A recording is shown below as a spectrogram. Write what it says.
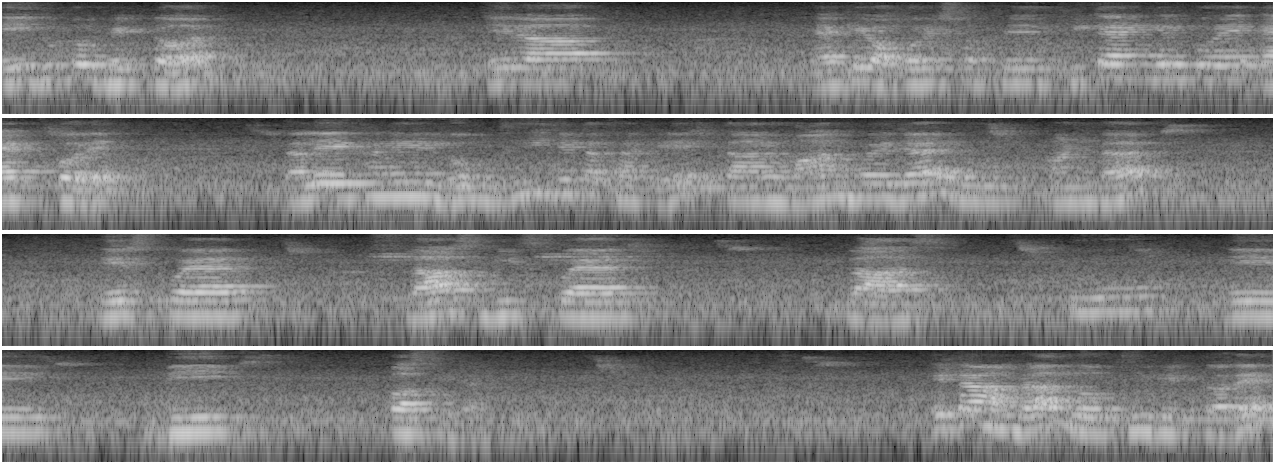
এই দুটো ভেক্টর এরা একে অপরের সাথে থিটা অ্যাঙ্গেল করে অ্যাড করে তাহলে এখানে লব্ধি যেটা থাকে, তার মান হয়ে যায় root under A square plus B square plus two A B cos এটা আমরা লব্ধি ভেক্টরের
